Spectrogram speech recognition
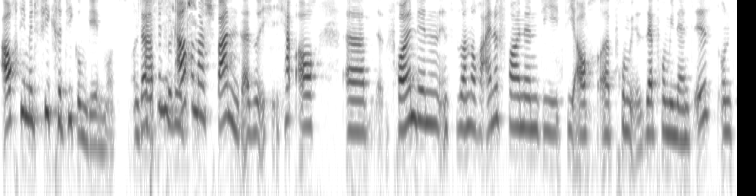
auch die mit viel Kritik umgehen muss. Und das finde ich auch immer spannend. Also ich, ich habe auch äh, Freundinnen, insbesondere auch eine Freundin, die, die auch äh, prom sehr prominent ist. Und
